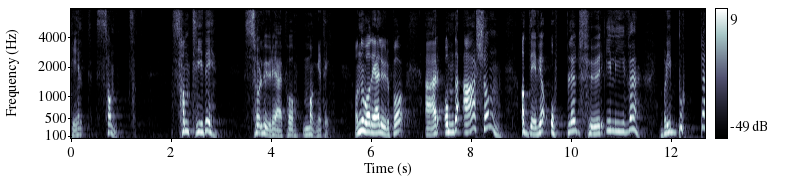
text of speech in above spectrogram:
helt sant. Samtidig så lurer jeg på mange ting. Og noe av det jeg lurer på, er om det er sånn at det vi har opplevd før i livet, blir borte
